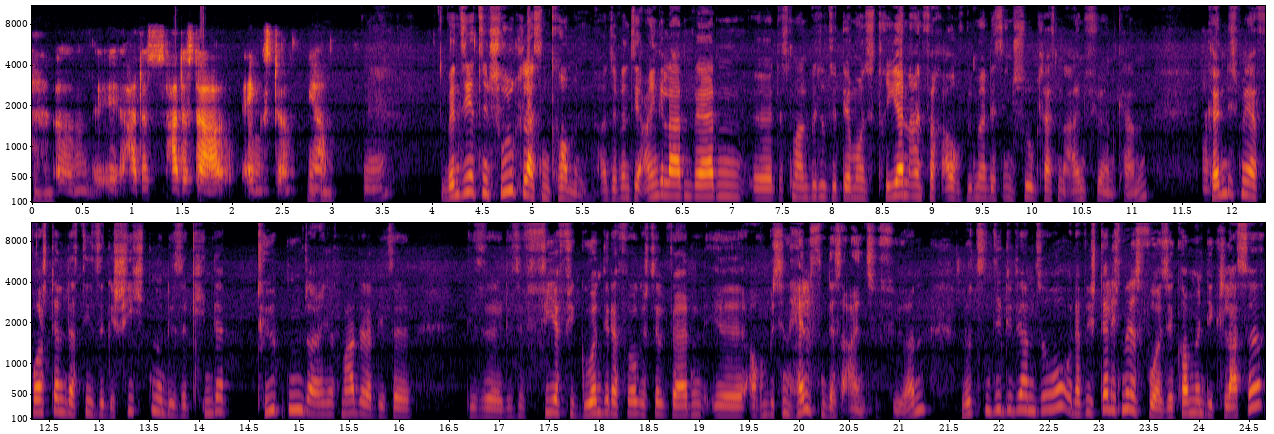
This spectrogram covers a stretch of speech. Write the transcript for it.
mhm. hat es hat es da Ängste. Ja. Mhm. Wenn Sie jetzt in Schulklassen kommen, also wenn Sie eingeladen werden, äh, das mal ein bisschen zu demonstrieren, einfach auch, wie man das in Schulklassen einführen kann, könnte ich mir ja vorstellen, dass diese Geschichten und diese Kindertypen, sage ich jetzt mal, oder diese, diese, diese vier Figuren, die da vorgestellt werden, äh, auch ein bisschen helfen, das einzuführen. Nutzen Sie die dann so oder wie stelle ich mir das vor? Sie kommen in die Klasse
